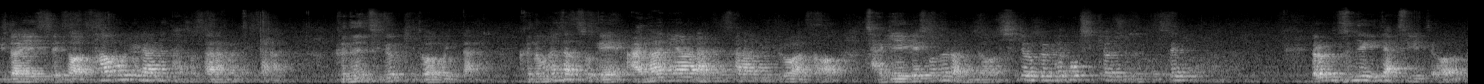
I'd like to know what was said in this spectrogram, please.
유다의 집에서 사울이라는 다섯 사람을 택하라. 그는 지금 기도하고 있다. 그는 환상 속에 아나니아라는 사람이 들어와서 자기에게 손을 얹어 시력을 회복시켜 주는 것을 여러분 무슨 얘기인지 아시겠죠?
